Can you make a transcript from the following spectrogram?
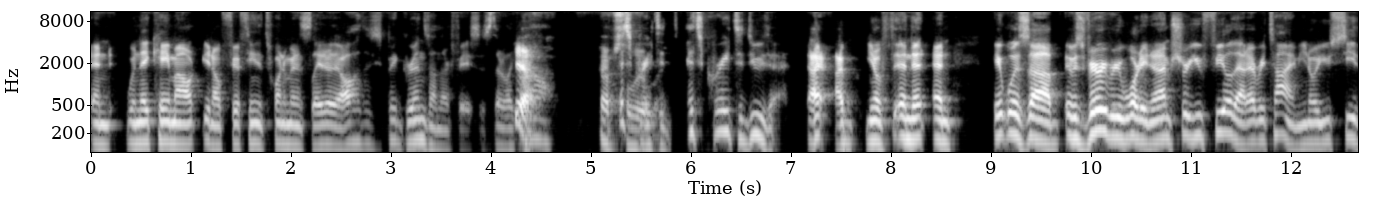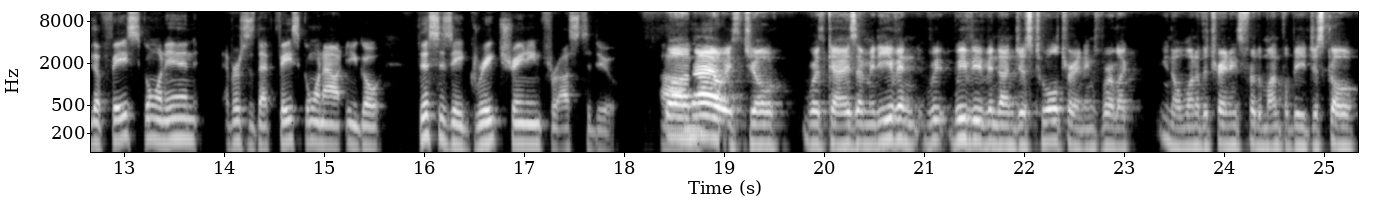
and when they came out, you know, 15 to 20 minutes later, they all have these big grins on their faces. They're like, yeah, absolutely. It's great to it's great to do that. I, I you know, and then and it was uh it was very rewarding, and I'm sure you feel that every time. You know, you see the face going in versus that face going out and you go, this is a great training for us to do. Well, um, and I always joke with guys. I mean, even we, we've even done just tool trainings where like, you know, one of the trainings for the month will be just go,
